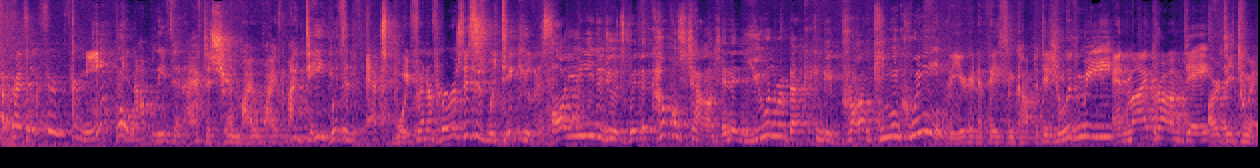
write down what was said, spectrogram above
A present for, for me? I cannot believe that I have to share my wife, my date with an ex-boyfriend of hers. This is ridiculous. All you need to do is win the couples challenge, and then you and Rebecca can be prom king and queen. But you're gonna face some competition with me and my prom date, RZ Twin.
